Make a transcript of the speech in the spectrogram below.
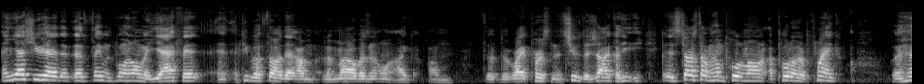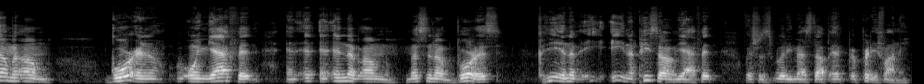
And yes, you had the, the thing was going on with Yaphit, and, and people thought that um, LaMarr wasn't on like um the, the right person to choose the job because he it starts off with him pulling on pulling on a prank with him and um Gordon on Yaphit and, and, and end up um messing up Bortus because he ended up eating a piece of Yaphit, which was really messed up and pretty funny.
